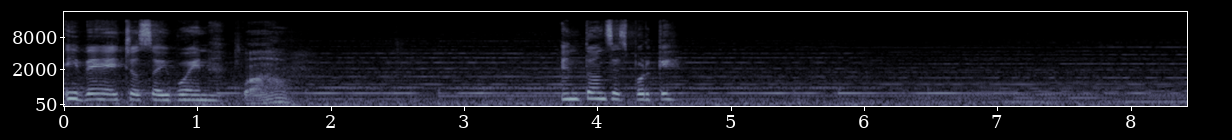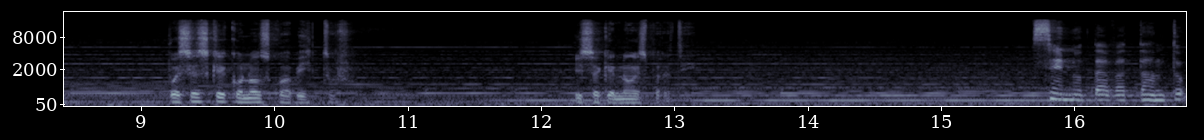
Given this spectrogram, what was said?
Y de hecho soy buena. Wow. Entonces, ¿por qué? Pues es que conozco a Víctor. Y sé que no es para ti. Se notaba tanto.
